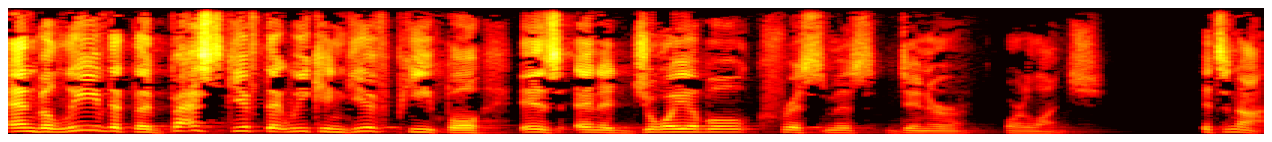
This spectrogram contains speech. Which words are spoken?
and believe that the best gift that we can give people is an enjoyable Christmas dinner or lunch. It's not.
